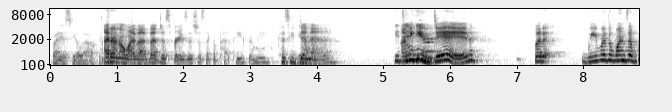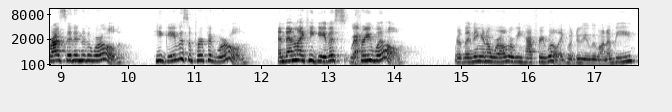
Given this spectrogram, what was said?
why does he allow things I don't know why that that just phrase is just like a pet peeve for me because he didn't. like? He I mean, here? he did, but we were the ones that brought sin into the world. He gave us a perfect world, and then like he gave us Right. free will. We're living in a world where we have free will. Like, what do we, we want to be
